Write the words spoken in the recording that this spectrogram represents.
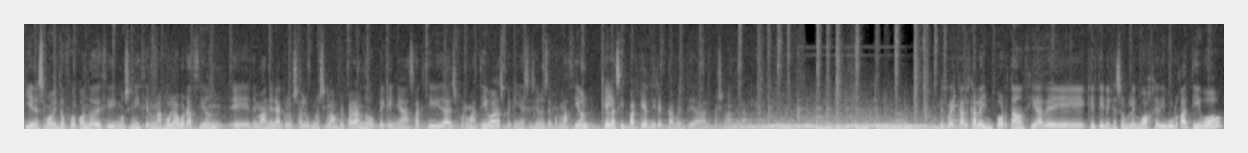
y en ese momento fue cuando decidimos iniciar una colaboración eh, de manera que los alumnos iban preparando pequeñas actividades formativas, pequeñas sesiones de formación que las impartían directamente al personal de la clínica. Recalca la importancia de que tiene que ser un lenguaje divulgativo,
